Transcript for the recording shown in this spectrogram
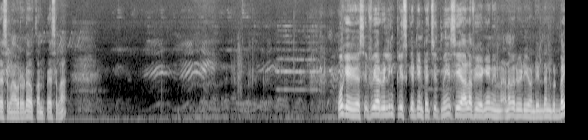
பேசலாம். அவரோட உட்காந்து பேசலாம். Okay if you are willing please get in touch with me see all of of you in in video video. Then good bye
